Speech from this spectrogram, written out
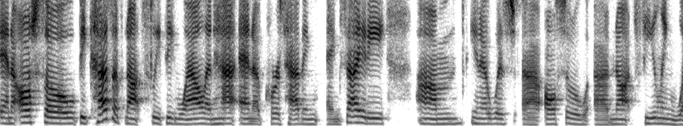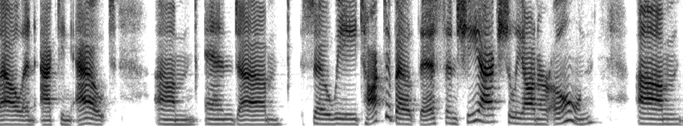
and also because of not sleeping well and ha- and of course having anxiety, um, you know, was uh, also uh, not feeling well and acting out. Um, and um, so we talked about this, and she actually, on her own, um,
